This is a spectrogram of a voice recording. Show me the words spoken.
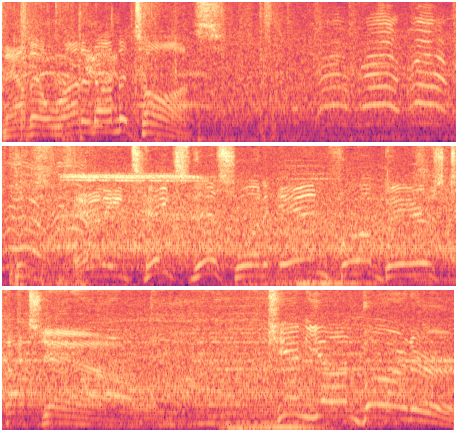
Now they'll run it on the toss. And he takes this one in for a Bears touchdown. Kenjon Barner,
